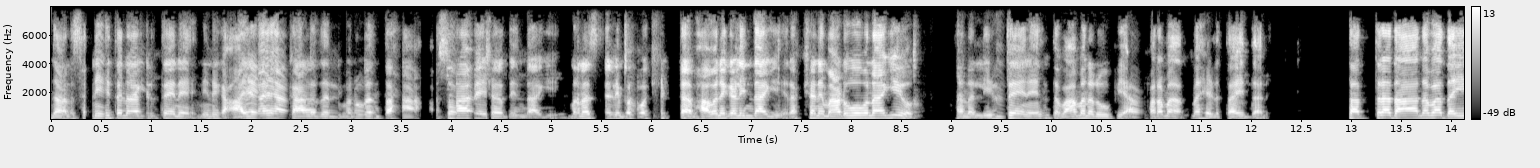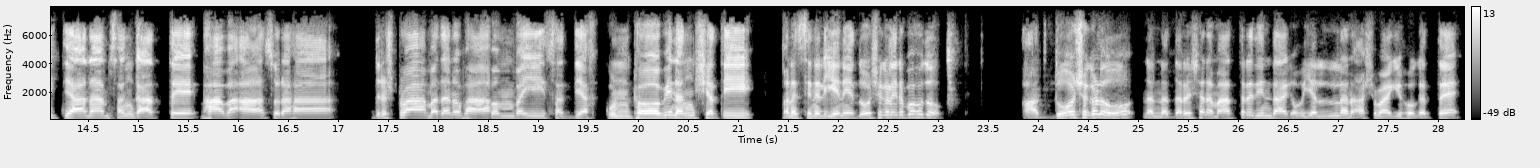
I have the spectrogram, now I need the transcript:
ನಾನು ಸನ್ನಿಹಿತನಾಗಿರ್ತೇನೆ. ನಿನಗೆ ಆಯಾಯ ಕಾಲದಲ್ಲಿ ಬರುವಂತಹ ಅಸುರಾವೇಶದಿಂದಾಗಿ ಮನಸ್ಸಿನಲ್ಲಿ ಬರುವ ಕೆಟ್ಟ ಭಾವನೆಗಳಿಂದಾಗಿ, ರಕ್ಷಣೆ ಮಾಡುವವನಾಗಿಯೂ ನಾನಲ್ಲಿ ಇರ್ತೇನೆ ಅಂತ ವಾಮನ ರೂಪಿಯ ಪರಮಾತ್ಮ ಹೇಳ್ತಾ ಇದ್ದಾನೆ. ತತ್ರ ದಾನವ ದೈತ್ಯಾನಾಂ ಸಂಗಾತ್ತೆ ಭಾವ ಆಸುರಃ. ದೃಷ್ಟ್ವಾ ಮದನುಭಾವಂ ವೈ ಸದ್ಯ ಕುಂಠೋ ವಿನಂಕ್ಷತಿ ಮನಸ್ಸಿನಲ್ಲಿ ಏನೇ ದೋಷಗಳಿರಬಹುದು, ಆ ದೋಷಗಳು ನನ್ನ ದರ್ಶನ ಮಾತ್ರದಿಂದಾಗ ಎಲ್ಲ ನಾಶವಾಗಿ ಹೋಗತ್ತೆ.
